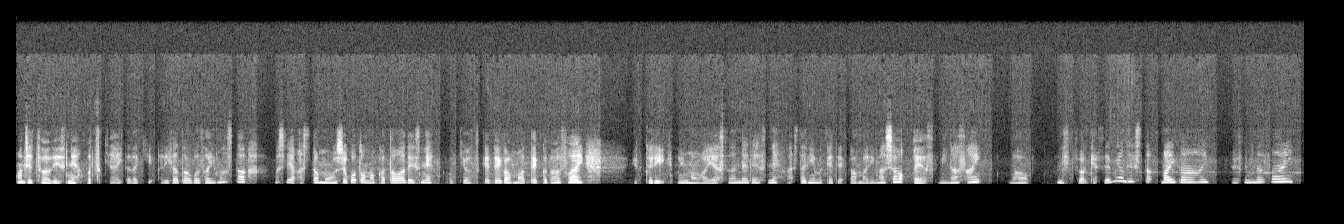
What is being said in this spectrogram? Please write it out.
本日はですね、お付き合いいただきありがとうございました。もし明日もお仕事の方はですね、お気をつけて頑張ってください。ゆっくり今は休んでですね、明日に向けて頑張りましょう。おやすみなさい。まあ、本日はゲセミオでした。バイバイ。おやすみなさい。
